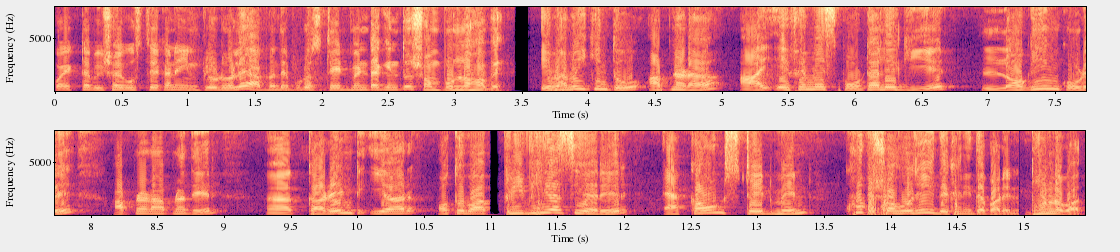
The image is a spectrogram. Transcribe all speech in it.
কয়েকটা বিষয়বস্তু এখানে ইনক্লুড হলে আপনাদের পুরো স্টেটমেন্টটা কিন্তু সম্পূর্ণ হবে। এভাবেই কিন্তু আপনারা আইএফএমএস পোর্টালে গিয়ে লগ ইন করে আপনারা আপনাদের কারেন্ট ইয়ার অথবা প্রিভিয়াস ইয়ারের অ্যাকাউন্ট স্টেটমেন্ট খুব সহজেই দেখে নিতে পারেন। ধন্যবাদ।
